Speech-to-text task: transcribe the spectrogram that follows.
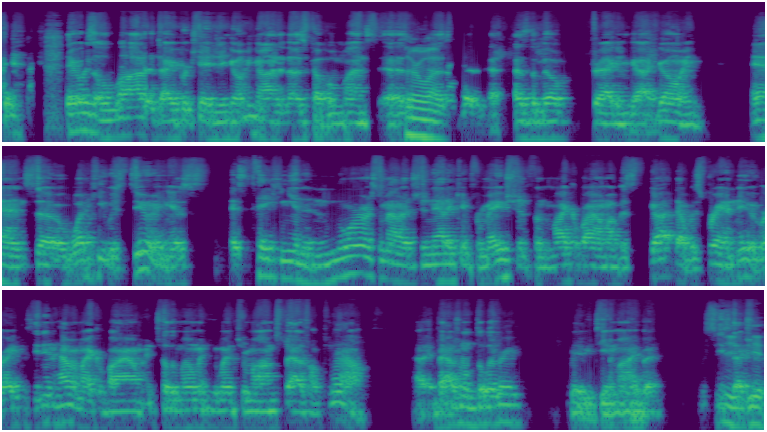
there was a lot of diaper changing going on in those couple months as, there was. As, as the milk dragon got going. And so what he was doing is is taking in an enormous amount of genetic information from the microbiome of his gut that was brand new, right? Because he didn't have a microbiome until the moment he went through mom's vaginal canal uh, vaginal delivery, maybe TMI, but C-section. Yeah,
